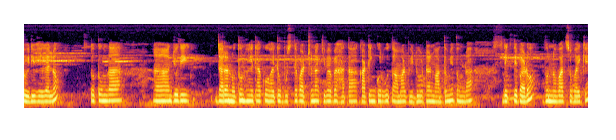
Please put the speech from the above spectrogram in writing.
তৈরি হয়ে গেল। তো তোমরা যদি যারা নতুন হয়ে থাকো, হয়তো বুঝতে পারছ না কীভাবে হাতা কাটিং করব। তো আমার ভিডিওটার মাধ্যমে তোমরা দেখতে পারো। ধন্যবাদ সবাইকে।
